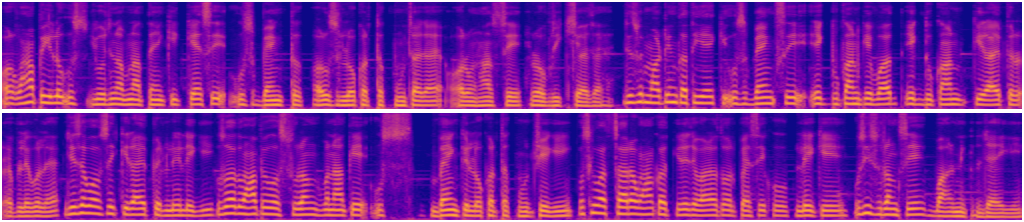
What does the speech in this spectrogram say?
और वहाँ पे ये लोग उस योजना बनाते हैं कि कैसे उस बैंक तक और उस लॉकर तक पहुँचा जाए और वहाँ से रॉबरी किया जाए। जिसमें मार्टिन कहती है कि उस बैंक से एक दुकान के बाद एक दुकान किराए पर अवेलेबल है। जिसे वह उसे किराए पर ले लेगी, उसके बाद वहाँ पे वो सुरंग बना के उस बैंक के लॉकर तक पहुंचेगी। उसके बाद सारा वहाँ का हीरे जवाहरात और पैसे को लेके उसी सुरंग से बाहर निकल जाएगी।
